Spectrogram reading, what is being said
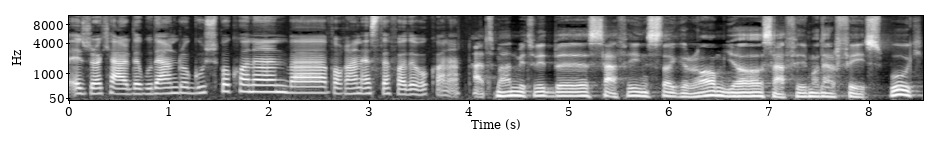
اجرا کرده بودن رو گوش بکنن و واقعا استفاده بکنن. حتما می‌تونید به صفحه اینستاگرام یا صفحه ما در فیسبوک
